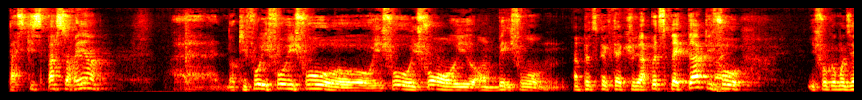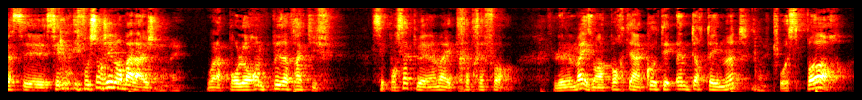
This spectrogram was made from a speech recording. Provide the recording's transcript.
Parce qu'il se passe rien. Euh, donc il faut, il faut, il faut, il faut, il faut, il faut, il faut Un peu de un spectaculaire. peu de spectacle, il faut, il faut comment dire, c'est, il faut changer l'emballage. Voilà, pour le rendre plus attractif. C'est pour ça que le MMA est très très fort. Le MMA, ils ont apporté un côté entertainment au sport.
